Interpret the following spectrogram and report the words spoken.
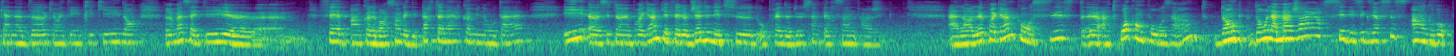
Canada qui ont été impliquées. Donc, vraiment, ça a été fait en collaboration avec des partenaires communautaires. Et c'est un programme qui a fait l'objet d'une étude auprès de 200 personnes âgées. Alors, le programme consiste euh, à trois composantes, dont la majeure, c'est des exercices en groupe,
